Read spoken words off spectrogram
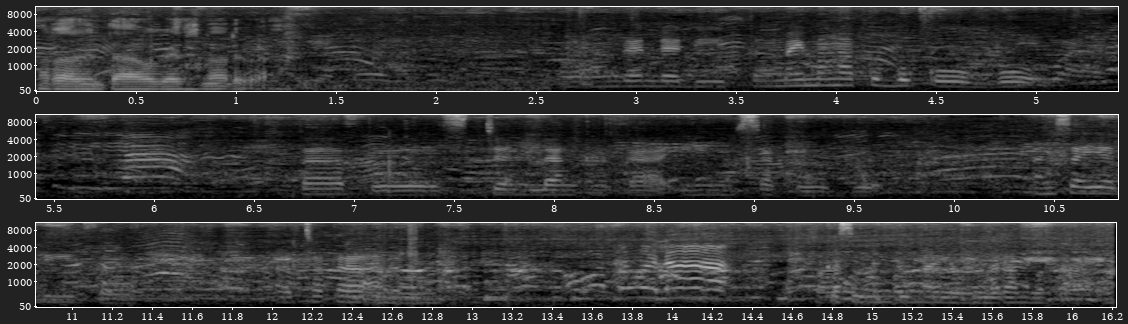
Maraming tao guys, no? Di ba? Oo, ang ganda dito. May mga kubo-kubo. Tapos, dyan lang kakain sa kubo. Ang saya dito. At saka ano, kasi linggo ngayon, maraming tao.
